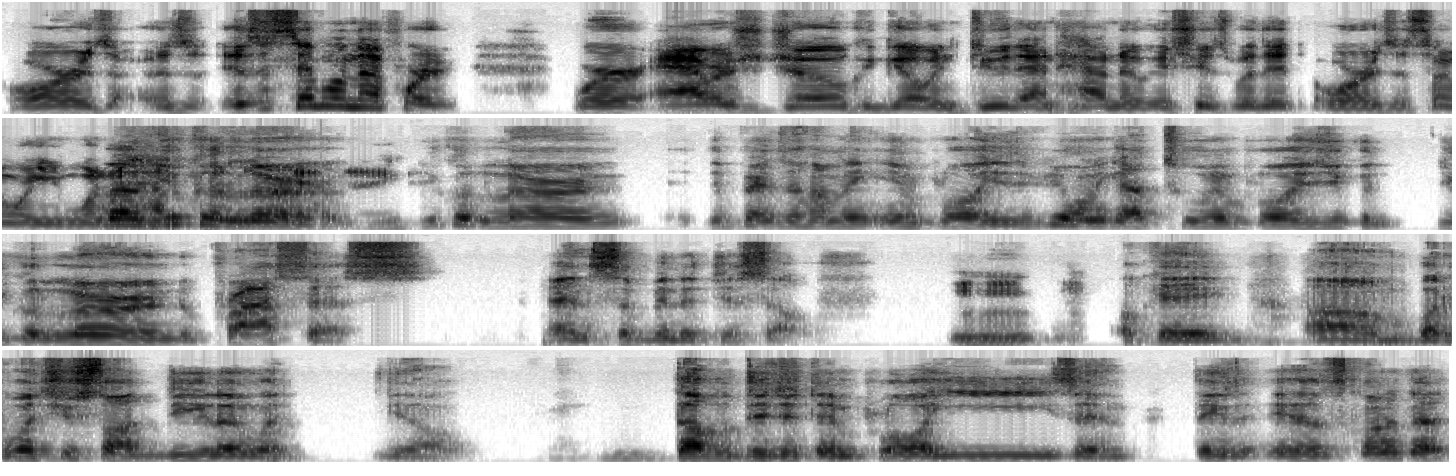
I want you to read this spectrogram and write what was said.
or is, is is it simple enough where where average Joe could go and do that and have no issues with it, or is it something where you want well, to? Well, you could learn. You could learn. Depends on how many employees. If you only got two employees, you could you could learn the process and submit it yourself. Mm-hmm. Okay, um, but once you start dealing with you know double digit employees and things, it's going to get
